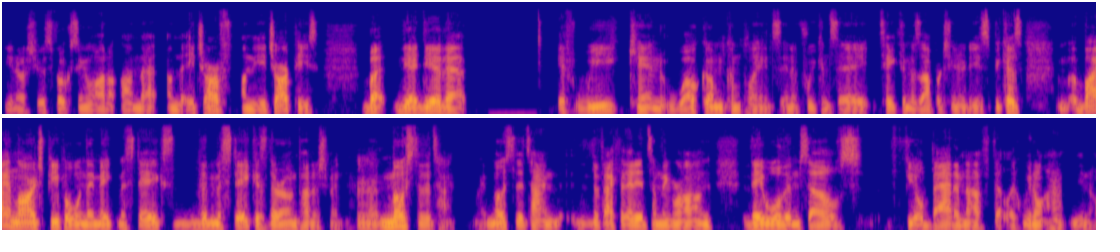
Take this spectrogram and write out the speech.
you know she was focusing a lot on- that on the hr on the hr piece but the idea that if we can welcome complaints and if we can say take them as opportunities because by and large people when they make mistakes the mistake is their own punishment uh, Mm. most of the time right most of the time the fact that they did something wrong they will themselves feel bad enough that like we don't have you know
